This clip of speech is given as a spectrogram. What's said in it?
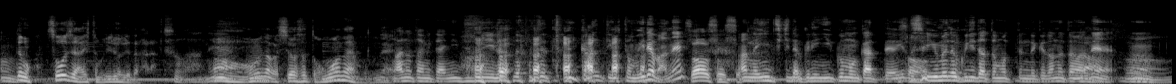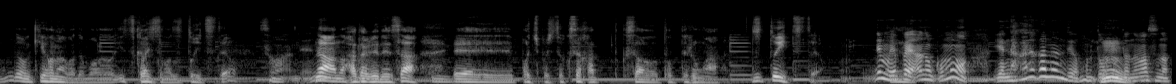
うんでもそうじゃない人もいるわけだから。そうだね、うん、俺なんか幸せだと思わないもんね。あなたみたいにディズニーランドは絶対いかんっていう人もいればね そうそうそう。あんなインチキな国に行くもんかって私は夢の国だと思ってるんだけどあなたはね、うん、でも基本なんかでもいつかいつもずっと言ってたよ。そうなんだよねなああの畑でさ、うんえーポチポチと草か草を取ってるのがずっと言ってたよ。でもやっぱりあの子も、いやなかなかなんだよ本当思ったのは、その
